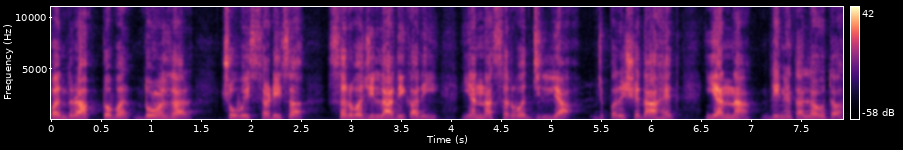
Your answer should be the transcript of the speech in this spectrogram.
पंधरा ऑक्टोबर दोन हजार चोवीससाठीचं सर्व जिल्हाधिकारी यांना सर्व जिल्हा जे परिषदा आहेत यांना देण्यात आलं होतं.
